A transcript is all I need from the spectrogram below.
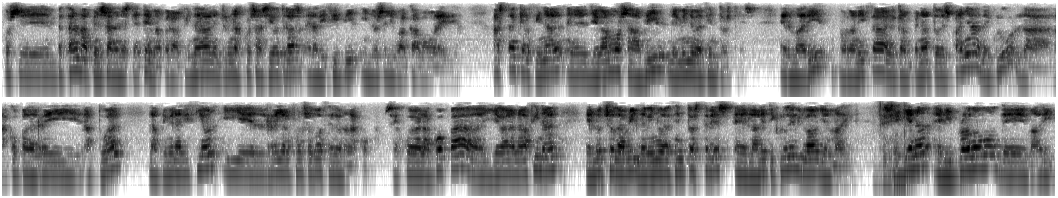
pues eh, empezaron a pensar en este tema, pero al final, entre unas cosas y otras, era difícil y no se llevó a cabo la idea. Hasta que al final eh, llegamos a abril de 1903. El Madrid organiza el Campeonato de España de club, la Copa del Rey actual, la primera edición, y el Rey Alfonso XII dona la Copa. Se juega la Copa y llegan a la final el 8 de abril de 1903 el Athletic Club de Bilbao y el Madrid. Sí. Se llena el hipódromo de Madrid,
